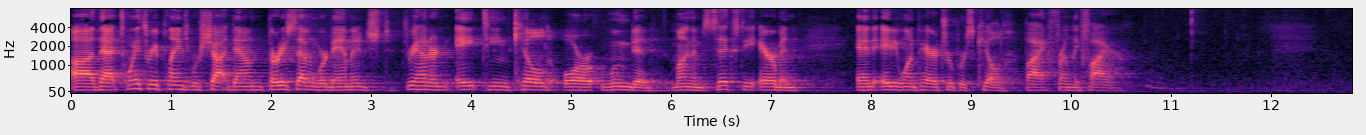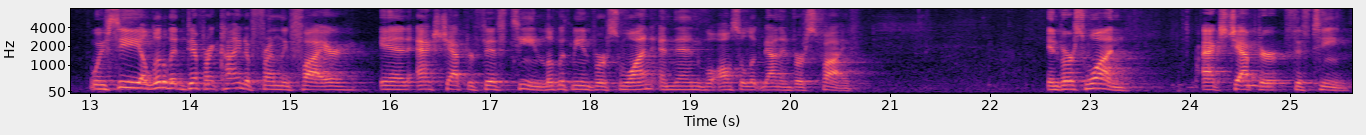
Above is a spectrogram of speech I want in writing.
uh, that 23 planes were shot down, 37 were damaged, 318 killed or wounded, among them 60 airmen and 81 paratroopers killed by friendly fire. We see a little bit different kind of friendly fire in Acts chapter 15. Look with me in verse 1, and then we'll also look down in verse 5. In verse 1, Acts chapter 15.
